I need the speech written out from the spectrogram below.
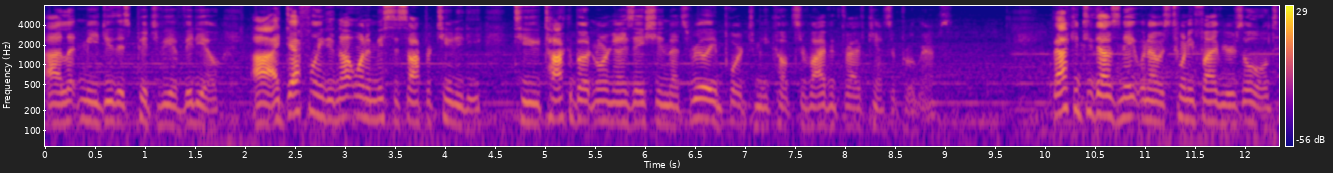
uh, letting me do this pitch via video. Uh, I definitely did not want to miss this opportunity to talk about an organization that's really important to me called Survive and Thrive Cancer Programs. Back in 2008 when I was 25 years old,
